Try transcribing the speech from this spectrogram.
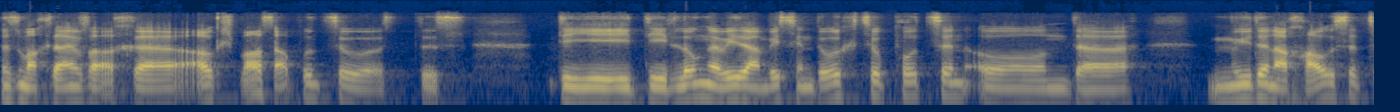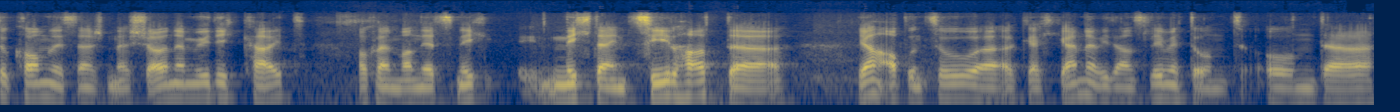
es macht einfach äh, auch Spaß ab und zu, das, die, die Lunge wieder ein bisschen durchzuputzen und äh, müde nach Hause zu kommen, ist eine, schöne Müdigkeit, auch wenn man jetzt nicht, nicht ein Ziel hat. Äh, ja, ab und zu äh, gehe ich gerne wieder ans Limit und, und äh,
